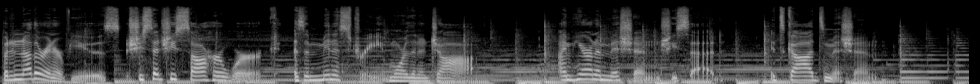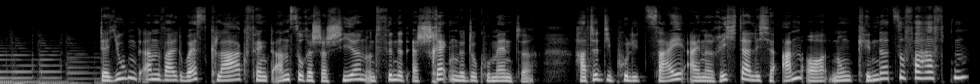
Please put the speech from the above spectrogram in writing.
but in other interviews, she said she saw her work as a ministry more than a job. I'm here on a mission, she said. It's God's mission. Der Jugendanwalt Wes Clark fängt an zu recherchieren und findet erschreckende Dokumente. Hatte die Polizei eine richterliche Anordnung, Kinder zu verhaften?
